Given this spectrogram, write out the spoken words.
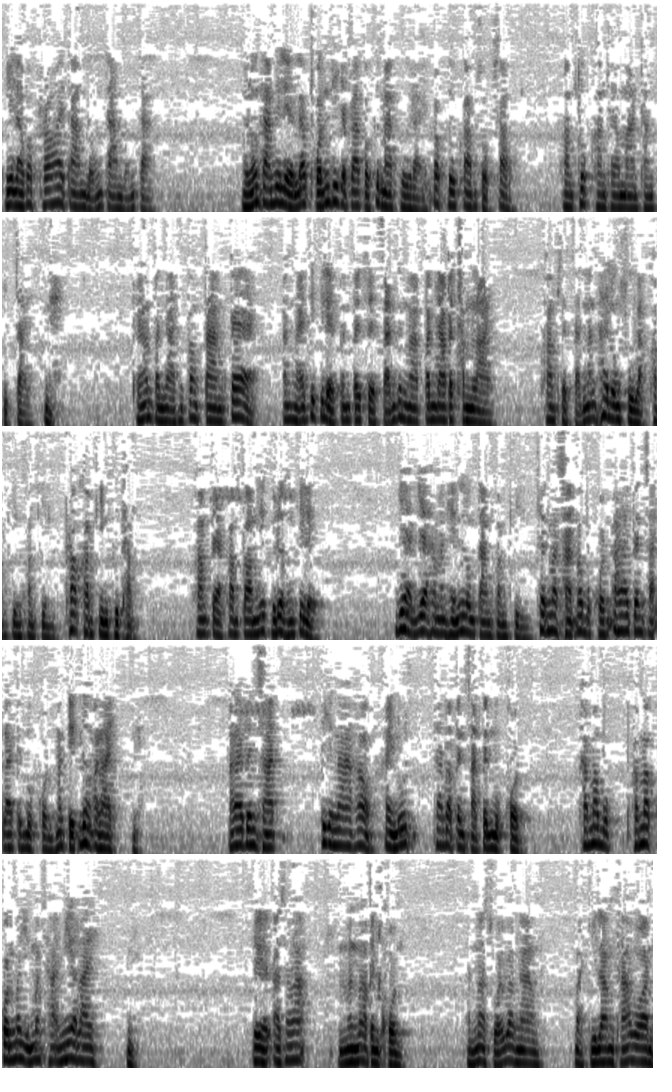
ที่เราก็พร้อยตามหลงตามหลงตามหลงตามกิเลสแล้วผลที่จะปรากฏขึ้นมาคืออะไร ก็คือความโศกเศร้า ความทุกข์ความทรมานทางจิตใจเนี่ยเพราะฉะนั้นปัญญาจึงต้องตามแก้ อันไหนที่กิเลสมันไปเสกสรรขึ้นมาปัญญาไปทำลาย ความเสกสรรนั้นให้ลงสู่หลักความจริงความจริง เพราะความจริงคือธรรมความแปลความปลอมนี้คือเรื่องของกิเลสแยกแยกให้มันเห็นลงตามความจริง เช่นว่าสัตว์ว่าบุคคลอะไรเป็นสัตว์อะไรเป็นบุคคล มันติดเรื่องอะไรเนี่ยอะไรเป็นสัตว์พิจารณาเข้าให้รู้ถ้าว่าเป็นสัตว์เป็นบุคคลคำว่าบุคคำว่าคนว่าหญิงว่าชายมีอะไรเกิดอาสวะมันว่าเป็นคน มันว่าสวยว่างามว่ากีรังท้าวร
